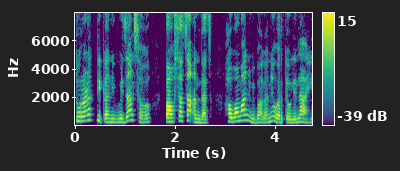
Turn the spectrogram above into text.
तुरळक ठिकाणी विजांसह पावसाचा अंदाज हवामान विभागाने वर्तवलेला आहे.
